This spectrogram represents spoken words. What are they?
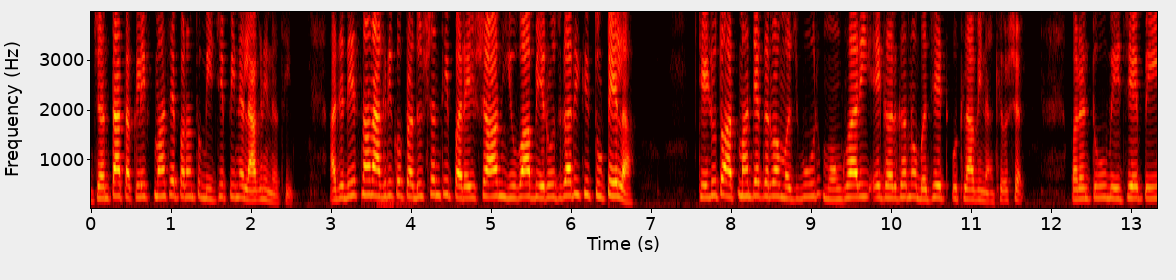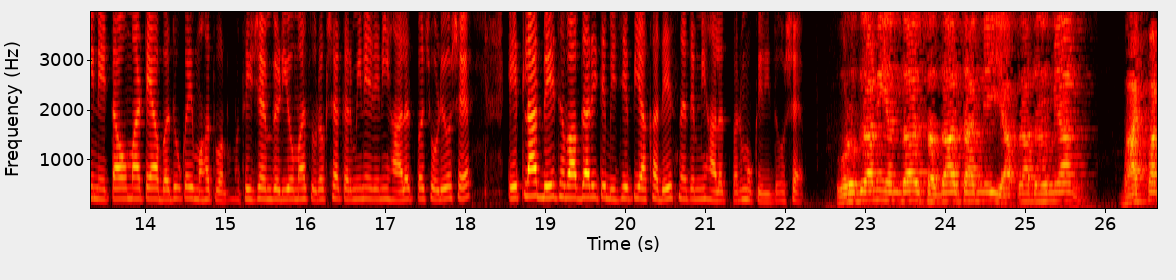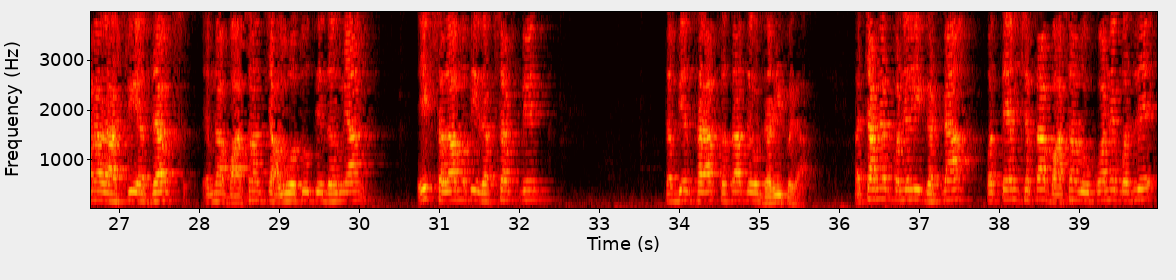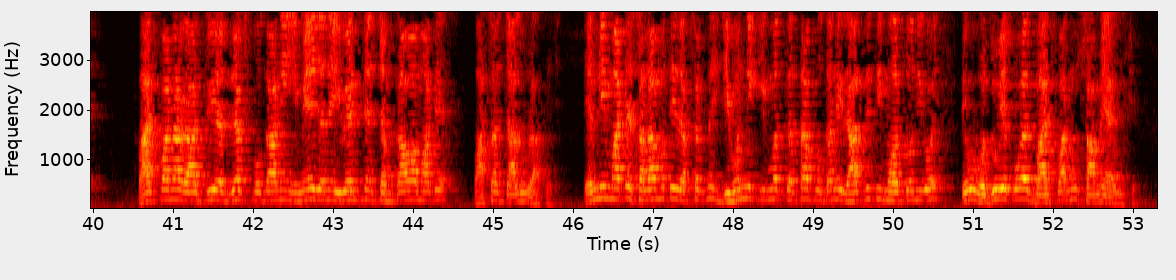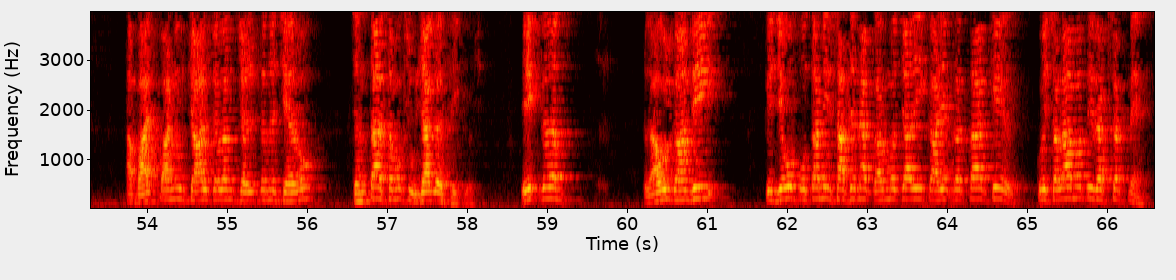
જનતા તકલીફમાં છે, પરંતુ બીજેપીને લાગણી નથી. આજે દેશના નાગરિકો પ્રદૂષણથી પરેશાન, યુવા બેરોજગારીથી તૂટેલા. ખેડૂતો આત્મહત્યા કરવા મજબૂર, મોંઘવારી એ ઘર ઘરનો બજેટ ઉથલાવી નાખ્યો છે. પરંતુ બીજેપી નેતાઓ માટે આ બધું કંઈ મહત્વનું નથી. જેમ વિડીયોમાં સુરક્ષાકર્મીને તેની હાલત પર છોડ્યો છે, એટલા જ બેજવાબદાર તે બીજેપી આખા દેશને તેમની હાલત પર મૂકી દીધો છે. વડોદરાની અંદર સરદાર સાહેબની યાત્રા દરમિયાન ભાજપાના રાષ્ટ્રીય અધ્યક્ષ એમના ભાષણ ચાલુ હતું તે દરમિયાન એક સલામતી રક્ષકને તબિયત ખરાબ થતા તેઓ ઢળી પડ્યા. અચાનક બનેલી ઘટના, પણ તેમ છતાં ભાષણ રોકવાને બદલે ભાજપાના રાષ્ટ્રીય અધ્યક્ષ પોતાની ઇમેજ અને ઇવેન્ટને ચમકાવવા માટે ભાષણ ચાલુ રાખે છે. એમની માટે સલામતી રક્ષકની જીવનની કિંમત કરતા પોતાની રાજનીતિ મહત્વની હોય તેવું વધુ એક વખત ભાજપાનું સામે આવ્યું છે. આ ભાજપાનું ચાલચલન ચરિત્રને ચહેરો જનતા સમક્ષ ઉજાગર થઈ ગયો છે. એક તરફ રાહુલ ગાંધી કે જેઓ પોતાની સાથેના કર્મચારી, કાર્યકર્તા કે કોઈ સલામતી રક્ષકને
